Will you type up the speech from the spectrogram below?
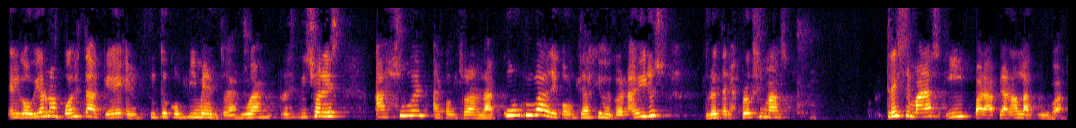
el gobierno apuesta a que el estricto cumplimiento de las nuevas restricciones ayuden a controlar la curva de contagios de coronavirus durante las próximas tres semanas y para aplanar la curva.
